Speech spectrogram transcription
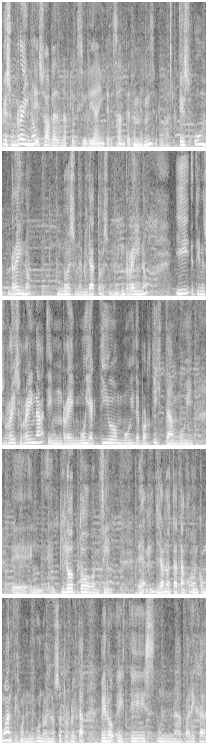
Es un reino. Eso habla de una flexibilidad interesante también de ese lugar. Es un reino, no es un emirato, es un reino. Y tiene su rey, su reina, y un rey muy activo, muy deportista, muy eh, piloto, en fin. Eh, ya no está tan joven como antes, bueno, ninguno de nosotros lo está, pero este es una pareja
